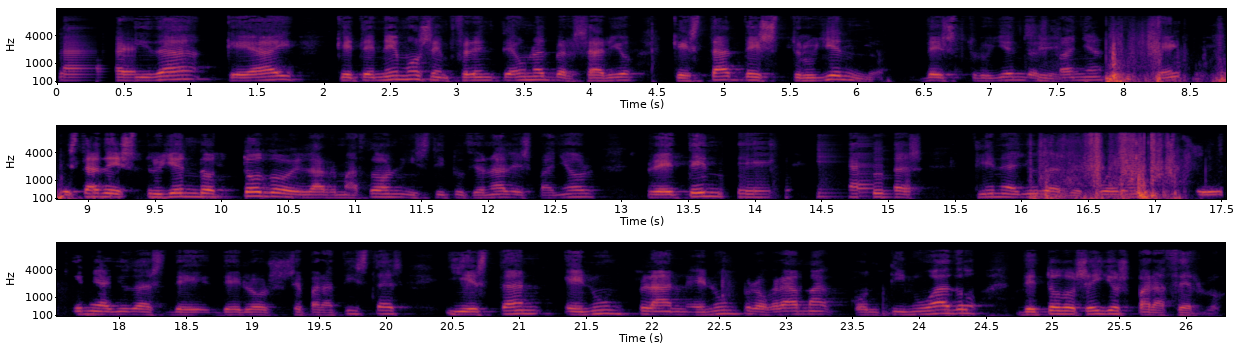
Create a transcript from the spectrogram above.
la claridad que hay que tenemos enfrente a un adversario que está destruyendo, destruyendo España, ¿eh? está destruyendo todo el armazón institucional español, pretende ayudas, tiene ayudas de fuera, eh, tiene ayudas de, de, los separatistas y están en un plan, en un programa continuado de todos ellos para hacerlo.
